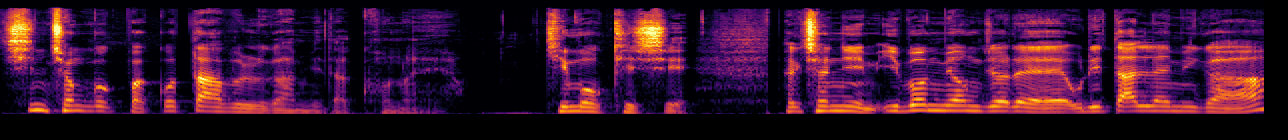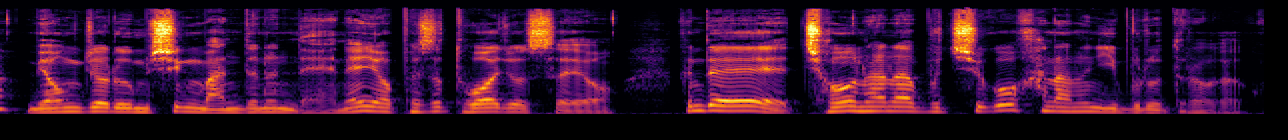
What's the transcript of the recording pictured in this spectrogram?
신청곡 받고 따블 갑니다 코너예요. 김옥희 씨, 백천님 이번 명절에 우리 딸내미가 명절 음식 만드는 내내 옆에서 도와줬어요. 근데 전 하나 붙이고 하나는 입으로 들어가고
